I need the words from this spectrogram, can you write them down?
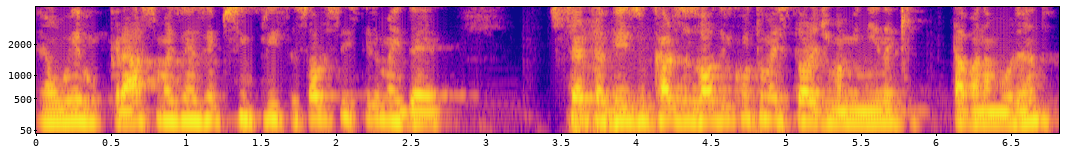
é um erro crasso, mas é um exemplo simplista, só para vocês terem uma ideia. Certa vez, o Carlos Oswaldo contou uma história de uma menina que estava namorando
